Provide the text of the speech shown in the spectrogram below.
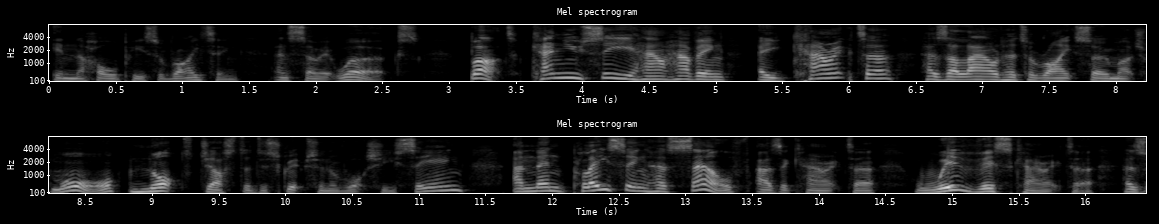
in the whole piece of writing, and so it works. But can you see how having a character has allowed her to write so much more, not just a description of what she's seeing, and then placing herself as a character with this character has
